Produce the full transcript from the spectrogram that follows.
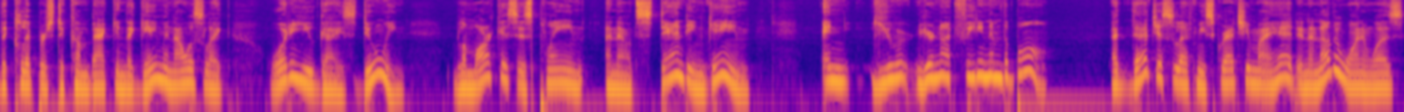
the clippers to come back in the game and i was like what are you guys doing lamarcus is playing an outstanding game and you're you're not feeding him the ball that just left me scratching my head and another one was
